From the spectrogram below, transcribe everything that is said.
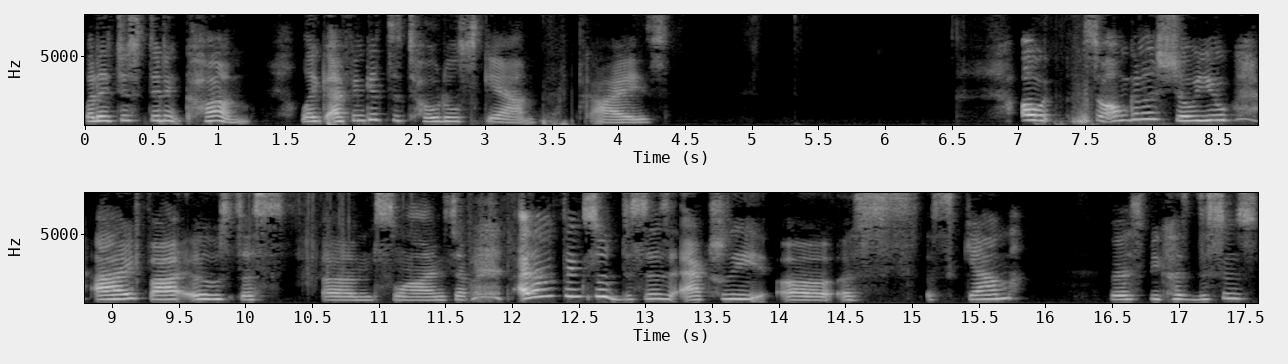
but it just didn't come. Like, I think it's a total scam, guys. Oh, so I'm gonna show you. I thought it was just um, slime, so I don't think so. This is actually uh, a, a scam. This because this is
